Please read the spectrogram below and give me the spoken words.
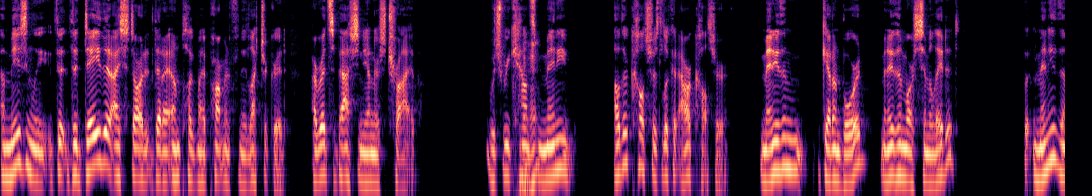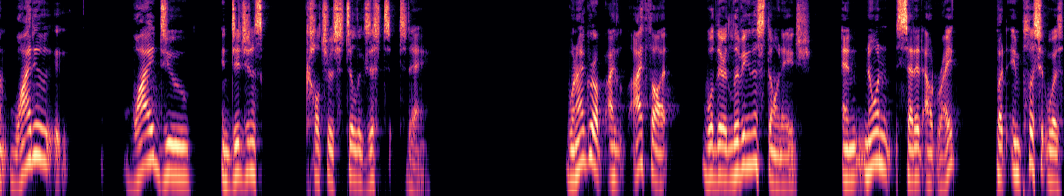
amazingly, the, the day that I started, that I unplugged my apartment from the electric grid, I read Sebastian Junger's Tribe, which recounts mm-hmm. many other cultures look at our culture. Many of them get on board, many of them are assimilated, but many of them, why do, why do indigenous cultures still exist today? when I grew up, I, I thought, well, they're living in the Stone Age and no one said it outright, but implicit was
